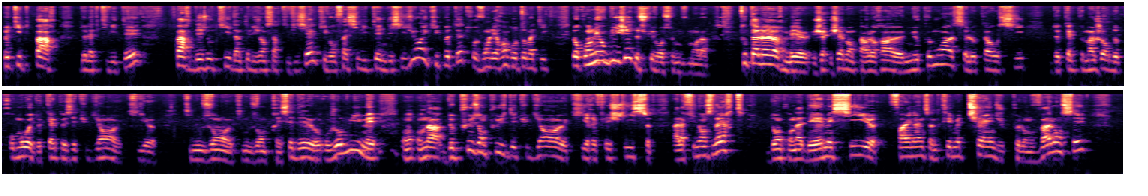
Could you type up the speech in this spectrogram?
petite part de l'activité par des outils d'intelligence artificielle qui vont faciliter une décision et qui peut-être vont les rendre automatiques. Donc on est obligé de suivre ce mouvement-là. Tout à l'heure, mais euh, J'aime en parlera euh, mieux que moi, c'est le cas aussi de quelques majors de promo et de quelques étudiants euh, qui, nous, ont, précédés aujourd'hui, mais on, on a de plus en plus d'étudiants qui réfléchissent à la finance verte. Donc on a des MSc Finance and Climate Change que l'on va lancer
